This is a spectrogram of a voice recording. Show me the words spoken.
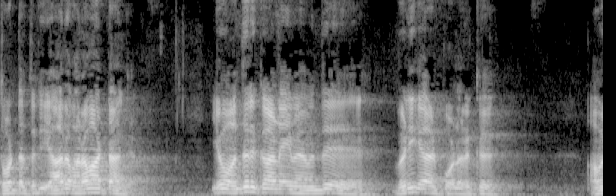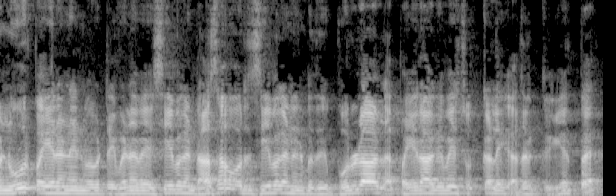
தோட்டத்துக்கு யாரும் வரமாட்டாங்க. இவன் வந்திருக்கானே இவன் வந்து வெளியாள் போல இருக்கு. அவன் நூறு பயிரன் என்பவற்றை வினவே சீவகன் ராசா ஒரு சீவகன் என்பது பொருளால் பயிராகவே சொற்களை அதற்கு ஏற்ப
